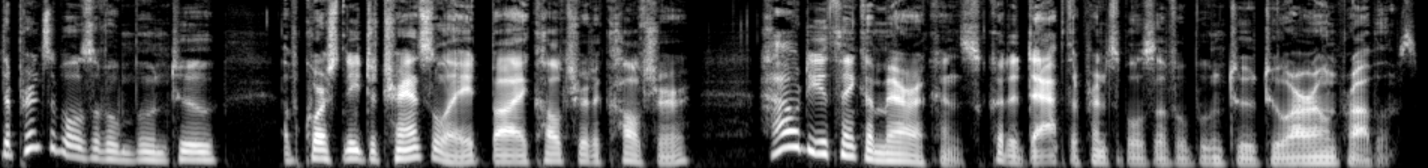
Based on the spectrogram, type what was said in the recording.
the principles of Ubuntu, of course, need to translate by culture to culture. How do you think Americans could adapt the principles of Ubuntu to our own problems?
